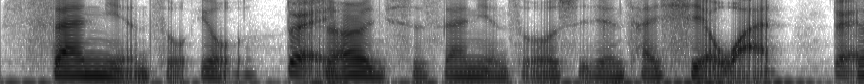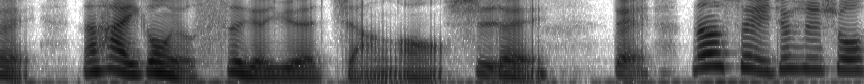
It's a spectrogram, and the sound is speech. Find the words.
三年左右，对，十二十三年左右时间才写完，对。对，那他一共有四个乐章哦，是，对。对，那所以就是说，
